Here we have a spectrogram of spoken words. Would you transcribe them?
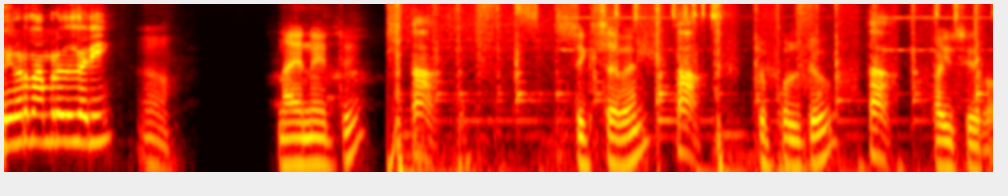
നിങ്ങളുടെ നമ്പർ ഇത് തരി. Nine eight six seven triple two five zero.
